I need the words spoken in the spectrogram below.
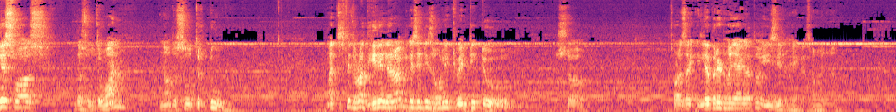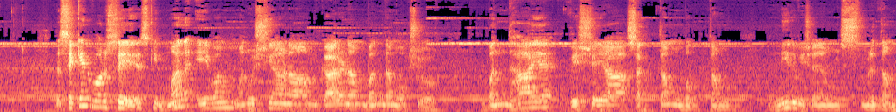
This was the Sutra 1, now the Sutra 2. मैं इसलिए थोड़ा धीरे ले रहा हूँ because it is only 22 so थोड़ा सा इलेबरेट हो जाएगा तो इजी रहेगा समझना द सेकेंड वर्स सेज कि मन एवं मनुष्याणाम कारणम बंध मोक्षो बंधाय विषया सक्तम मुक्तम निर्विषयम स्मृतम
